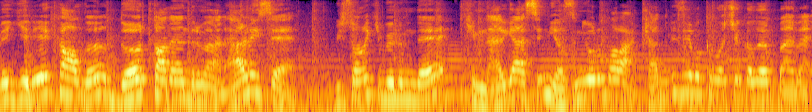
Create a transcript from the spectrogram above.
Ve geriye kaldı 4 tane Enderman. Her neyse. Bir sonraki bölümde kimler gelsin yazın yorumlara. Kendinize iyi bakın. Hoşçakalın. Bay bay.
